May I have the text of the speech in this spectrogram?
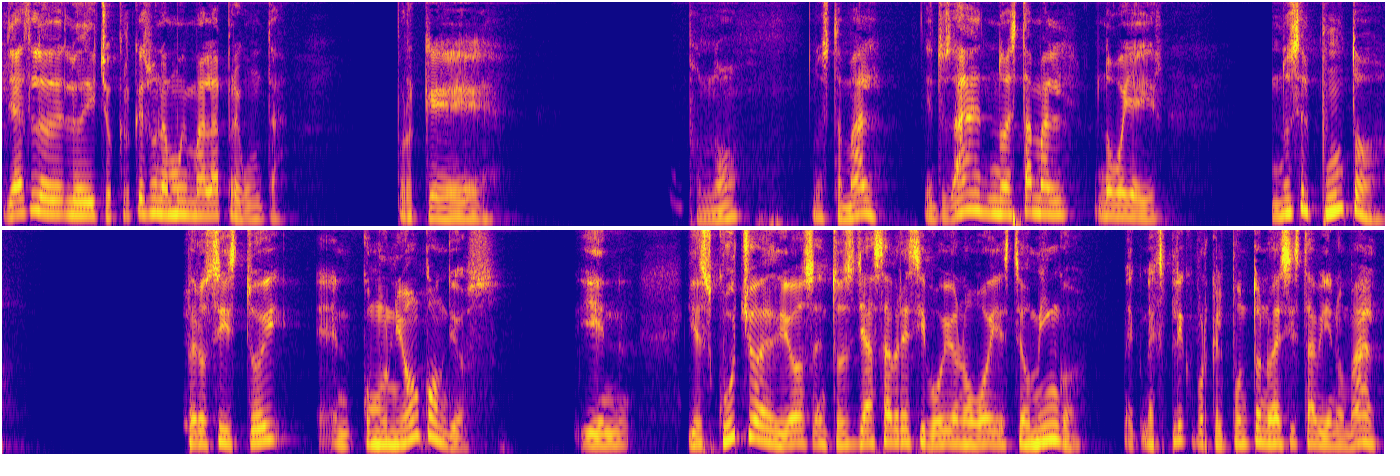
ya lo, lo he dicho, creo que es una muy mala pregunta, porque, pues no, no está mal. Entonces, ah, no está mal, no voy a ir. No es el punto. Pero si estoy en comunión con Dios y, escucho de Dios, entonces ya sabré si voy o no voy este domingo. Me, explico, porque el punto no es si está bien o mal.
